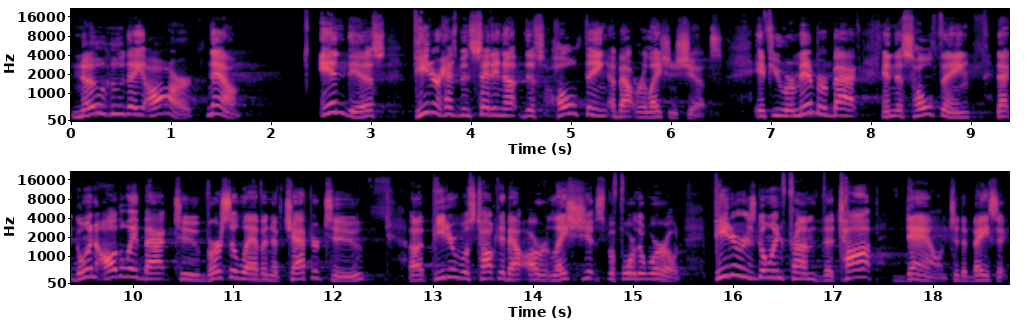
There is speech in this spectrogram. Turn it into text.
know who they are. Now, In this, Peter has been setting up this whole thing about relationships. If you remember back in this whole thing, that going all the way back to verse 11 of chapter 2, uh, Peter was talking about our relationships before the world. Peter is going from the top down to the basic.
